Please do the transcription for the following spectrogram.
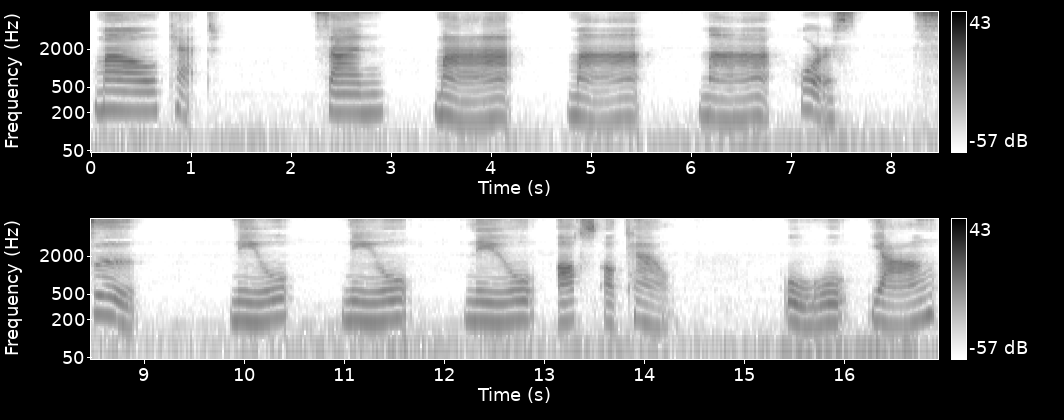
猫 cat 三马马马 horse 四牛牛牛 ox or cow 五羊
